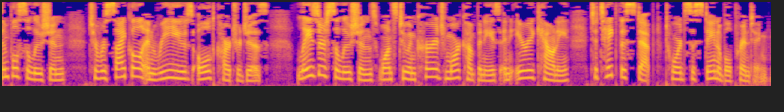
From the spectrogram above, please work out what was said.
simple solution to recycle and reuse old cartridges, Laser Solutions wants to encourage more companies in Erie County to take this step towards sustainable printing.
